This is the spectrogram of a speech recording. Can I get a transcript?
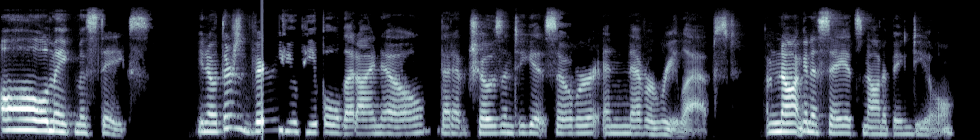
all make mistakes. You know, there's very few people that I know that have chosen to get sober and never relapsed. I'm not going to say it's not a big deal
